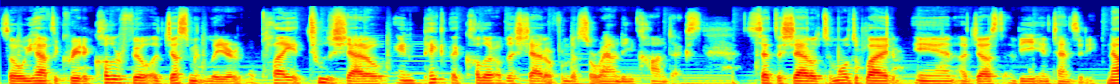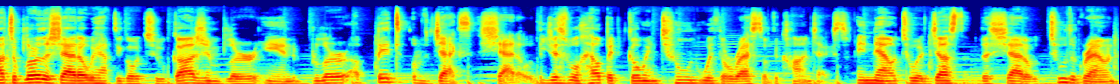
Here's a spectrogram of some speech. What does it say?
So you have to create a color fill adjustment layer, apply it to the shadow, and pick the color of the shadow from the surrounding context. Set the shadow to multiplied and adjust the intensity. Now to blur the shadow, we have to go to Gaussian blur and blur a bit of Jack's shadow. This will help it go in tune with the rest of the context. And now to adjust the shadow to the ground,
